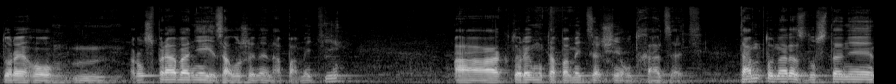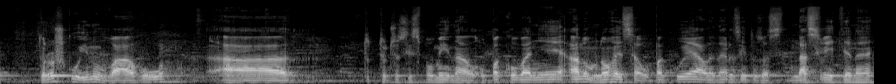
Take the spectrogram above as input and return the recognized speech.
ktorého mm, rozprávanie je založené na pamäti a ktorému tá pamäť začne odchádzať. Tam to naraz dostane trošku inú váhu a to, to, čo si spomínal, opakovanie. Áno, mnohé sa opakuje, ale naraz je to zase nasvietené e,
